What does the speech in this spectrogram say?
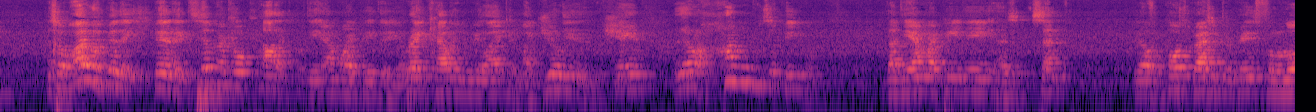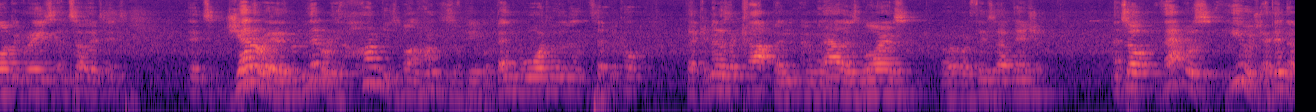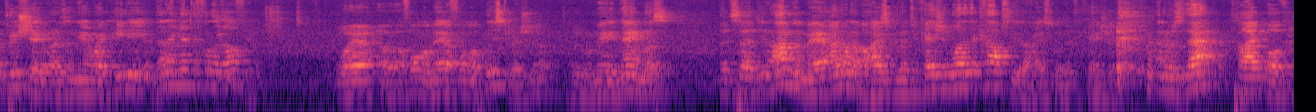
And so I would have been a, typical product of the NYPD. Ray Kelly would be like, and Mike Julian, and Shane. And there are hundreds of people that the NYPD has sent, you know, for postgraduate degrees, for law degrees, and so it, it it's generated literally hundreds upon hundreds of people. Ben Ward was a typical that came in as a cop and, and went out as lawyers or, or, things of that nature. And so that was huge. I didn't appreciate it when I was in the NYPD. And then I get to Philadelphia, where a, a former mayor, former police commissioner, who remained nameless, that said, you know, I'm the mayor, I don't have a high school education, why do the cops need a high school education? And it was that type of,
